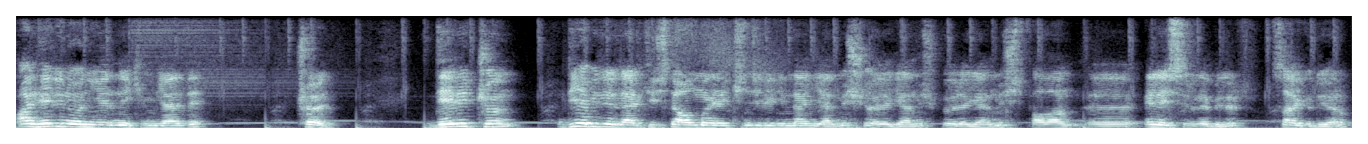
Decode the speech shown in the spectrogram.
Angelino'nun yerine kim geldi? Köln. Derek Köln diyebilirler ki işte Almanya 2. liginden gelmiş, şöyle gelmiş, böyle gelmiş falan e, eleştirilebilir. Saygı duyuyorum.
